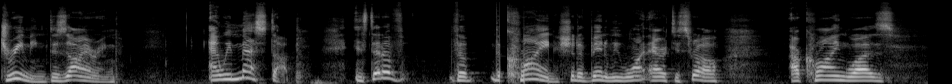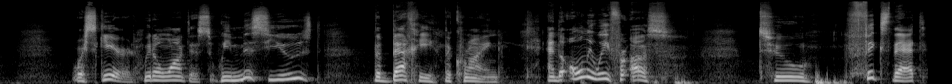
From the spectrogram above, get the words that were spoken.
dreaming, desiring. And we messed up. Instead of the, the crying should have been, we want Eretz Yisrael, our crying was, we're scared. We don't want this. We misused the bechi, the crying. And the only way for us to fix that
